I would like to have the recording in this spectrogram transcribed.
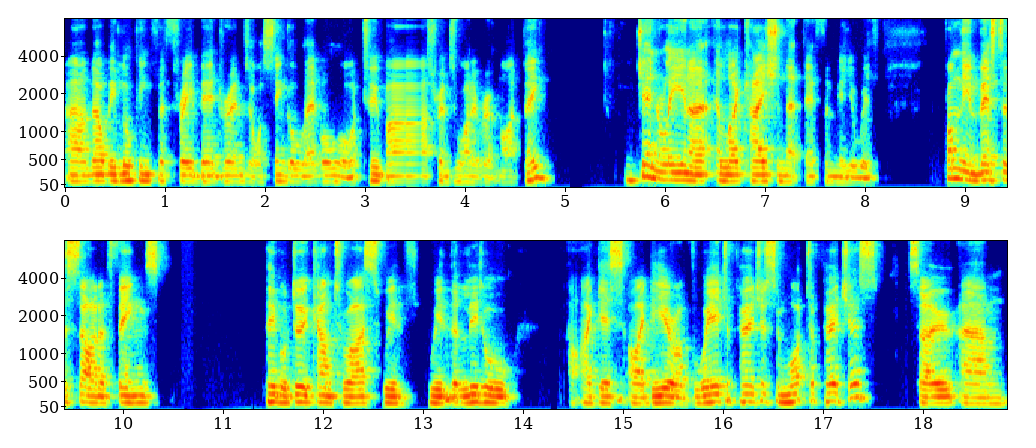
Uh, they'll be looking for three bedrooms or single level or two bathrooms, whatever it might be generally in a, a location that they're familiar with. From the investor side of things, people do come to us with, with a little, I guess, idea of where to purchase and what to purchase. So um,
